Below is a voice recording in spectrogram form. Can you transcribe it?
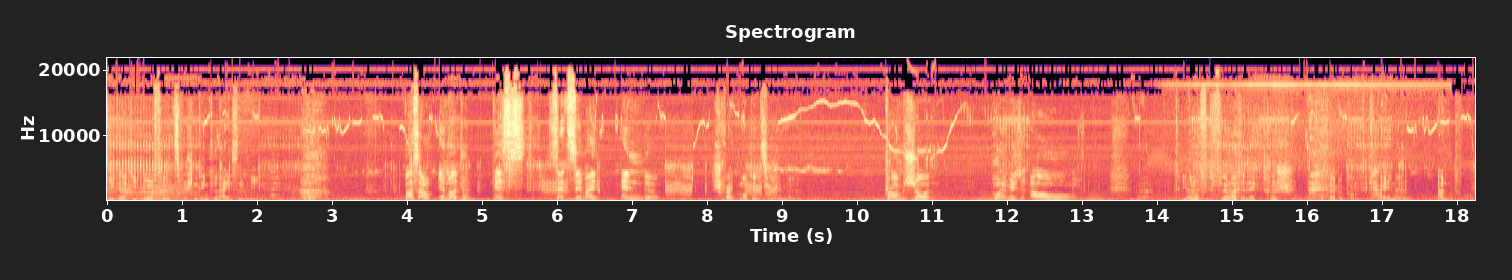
sieht er die Würfel zwischen den Gleisen liegen. Was auch immer du bist, setze ihm ein Ende! schreit Martin zum Himmel. Komm schon! Hol mich auf! Die Luft flimmert elektrisch, doch er bekommt keine Antwort.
